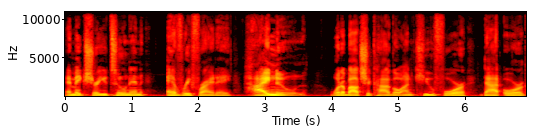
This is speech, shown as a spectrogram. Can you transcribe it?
and make sure you tune in every Friday, high noon. What About Chicago on Q4.org,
